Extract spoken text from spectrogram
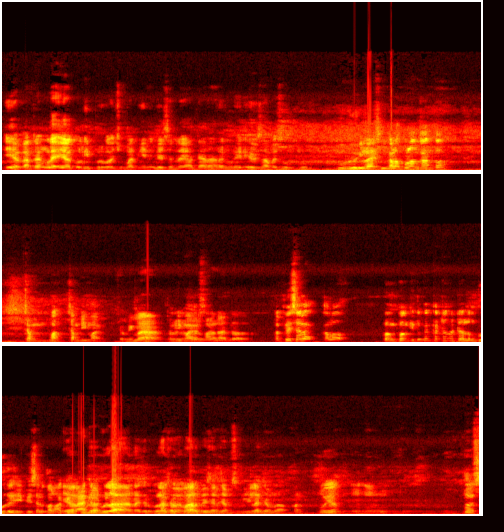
iya kadang lek aku libur kok Jumat ini biasanya lek arek arek ini ya sampai subuh kalau pulang kantor jam 4 jam 5 ya? jam lima Jam lima ya, pulang standar. kantor Tapi biasanya kalau bank-bank gitu kan kadang ada lembur ya biasanya kalau akhir ya bulan. akhir bulan akhir bulan Akhir sampai bulan. malam biasanya jam 9 jam 8 Oh ya. Heeh. Terus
